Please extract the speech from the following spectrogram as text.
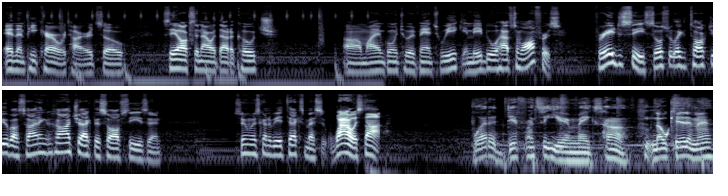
and then Pete Carroll retired. So Seahawks are now without a coach. Um, I am going to advance week, and maybe we'll have some offers. Free agency. Social would like to talk to you about signing a contract this offseason. Assume it's going to be a text message. Wow, it's not. What a difference a year makes, huh? no kidding, man.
